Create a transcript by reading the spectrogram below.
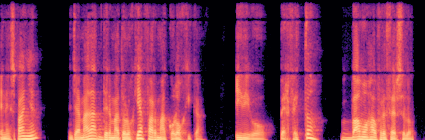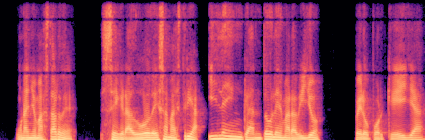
en España llamada dermatología farmacológica. Y digo, perfecto, vamos a ofrecérselo. Un año más tarde se graduó de esa maestría y le encantó, le maravilló, pero porque ella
